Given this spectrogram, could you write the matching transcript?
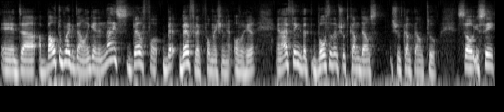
and uh, about to break down. Again, a nice bear, for, bear, bear flag formation over here. And I think that both of them should come down, should come down too. So you see,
